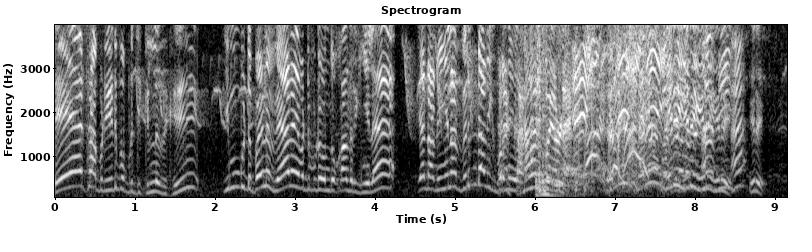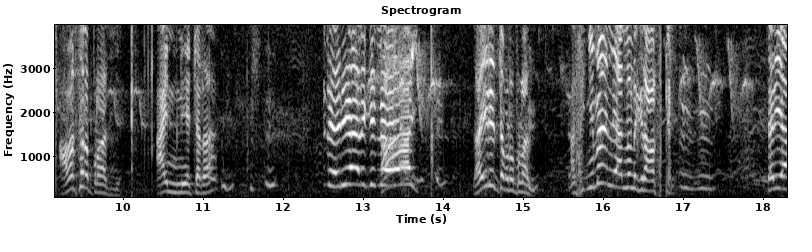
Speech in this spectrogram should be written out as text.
லேசா அப்படி இடுப்பு பிடிச்சு கிள்ளதுக்கு இம்புட்டு பையனும் வேலையை விட்டு விட்டு வந்து உட்காந்துருக்கீங்களே ஏன்டா நீங்க எல்லாம் விருந்தாளிக்கு. பிறந்தீங்களா இரு இரு இரு இரு இரு அவசரப்படாதீங்க. ஆயின் பண்ணியாச்சாடா ரெடியா இருக்கு தைரியத்தை படப்படாது அசிங்கமா இல்லையா அண்ணனுக்கு ராஸ்கல்? சரியா?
